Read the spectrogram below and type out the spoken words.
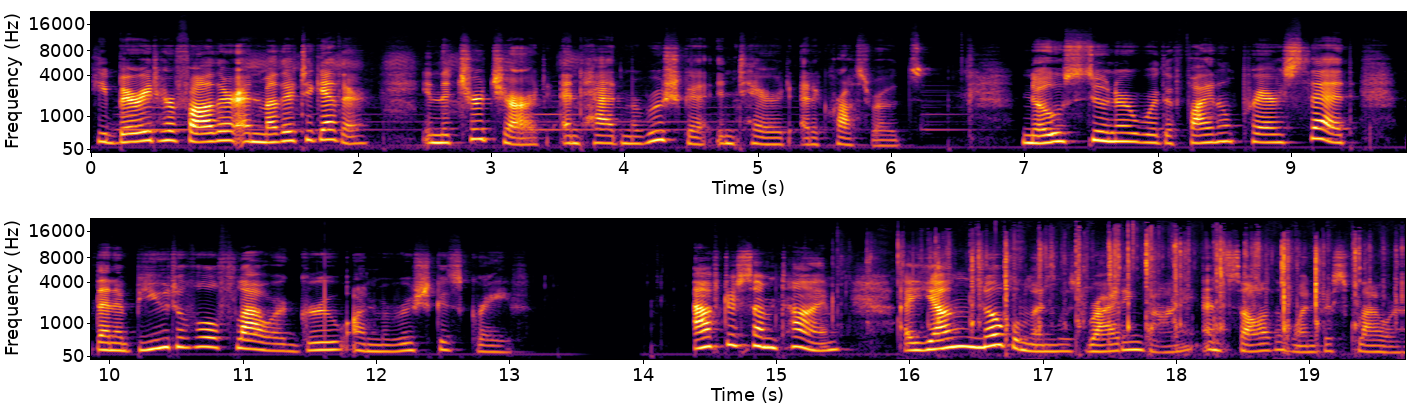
He buried her father and mother together in the churchyard and had Marushka interred at a crossroads. No sooner were the final prayers said than a beautiful flower grew on Marushka's grave. After some time, a young nobleman was riding by and saw the wondrous flower.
